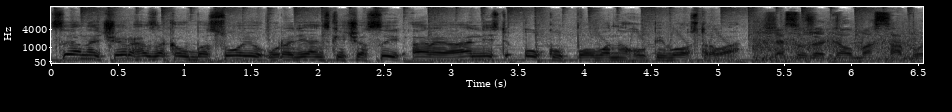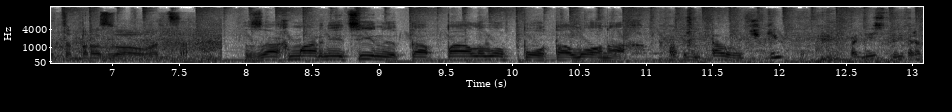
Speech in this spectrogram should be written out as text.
Це не черга за ковбасою у радянські часи, а реальність окупованого півострова. Сейчас уже колбаса будет образовываться. Захмарні ціни та паливо по талонах. Толочки по 10 литров.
